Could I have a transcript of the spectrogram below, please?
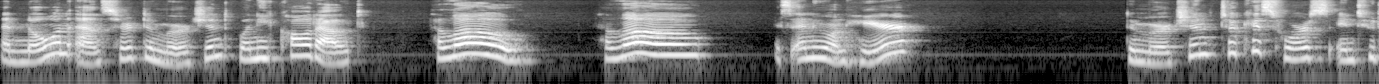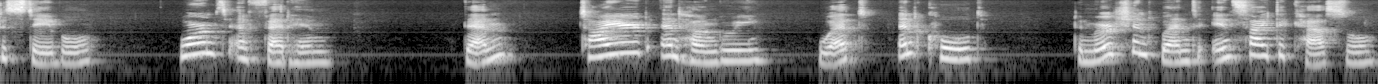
and no one answered the merchant when he called out, Hello! Hello! Is anyone here? The merchant took his horse into the stable, warmed and fed him. Then, tired and hungry, wet and cold, the merchant went inside the castle.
